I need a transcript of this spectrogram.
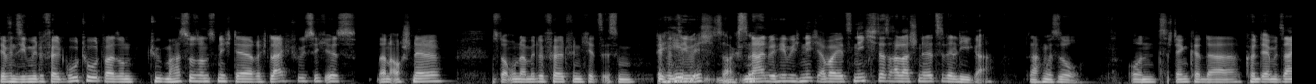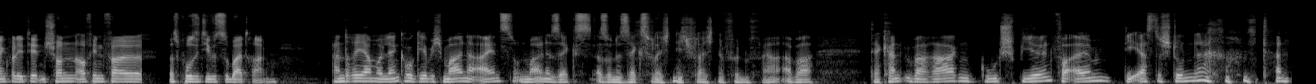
defensiven Mittelfeld gut tut, weil so einen Typen hast du sonst nicht, der recht leichtfüßig ist, dann auch schnell. Dortmunder Mittelfeld, finde ich, jetzt ist im Behäbig, sagst du? Nein, behäbig nicht, aber jetzt nicht das Allerschnellste der Liga. Sagen wir es so. Und ich denke, da könnte er mit seinen Qualitäten schon auf jeden Fall was Positives zu beitragen. Andrea Molenko gebe ich mal eine 1 und mal eine 6. Also eine 6 vielleicht nicht, vielleicht eine 5, ja. Aber der kann überragend gut spielen, vor allem die erste Stunde und dann,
